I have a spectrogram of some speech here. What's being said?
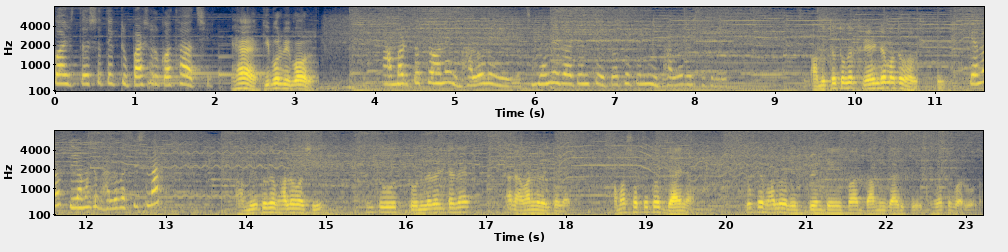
কয়েস তোর সাথে একটু পাশের কথা আছে। হ্যাঁ কি বলবি বল। আমার তোকে অনেক ভালো লেগে গেছে। মনের অজান্তে তোকে তুমি ভালোবেসে ফেলেছি আমি তো তোকে ফ্রেন্ডের মতো ভাবি। কেন? তুই আমাকে ভালোবাসিস না? আমিও তোকে ভালোবাসি কিন্তু তোর লেভেলটা দেখ আর আমার লেভেলটা দেখ। আমার সাথে তোর যায় না। তোকে ভালো রেস্টুরেন্টে বা দামি গাড়িতে ঘোরাতে পারব না।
